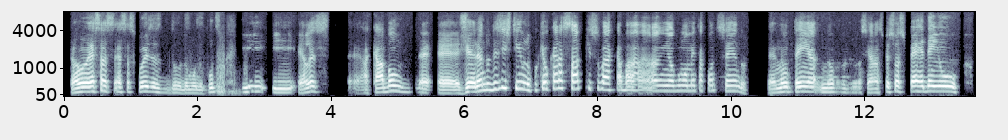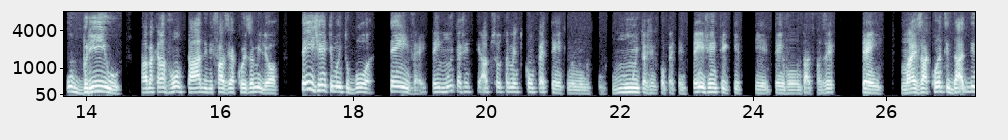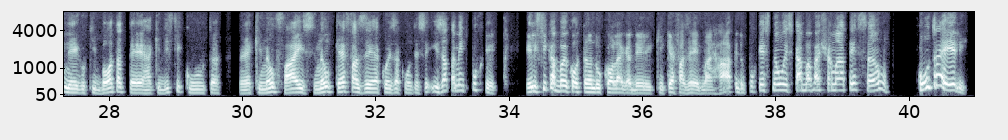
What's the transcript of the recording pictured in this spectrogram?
Então, essas, essas coisas do, do mundo público, e, e elas é, acabam é, é, gerando desestímulo, porque o cara sabe que isso vai acabar em algum momento acontecendo. É, não tem, não, assim, as pessoas perdem o, o brio, sabe, aquela vontade de fazer a coisa melhor. Tem gente muito boa? Tem, velho. Tem muita gente absolutamente competente no mundo público. Muita gente competente. Tem gente que, que tem vontade de fazer? Tem. Mas a quantidade de nego que bota a terra, que dificulta, né, que não faz, não quer fazer a coisa acontecer, exatamente por quê? Ele fica boicotando o colega dele que quer fazer mais rápido, porque senão esse cara vai chamar a atenção contra ele.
